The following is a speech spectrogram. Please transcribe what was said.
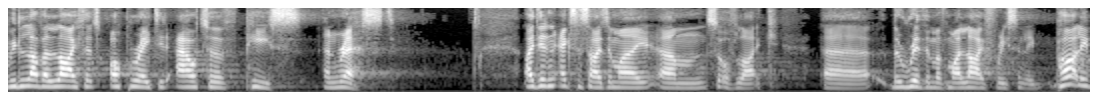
We love a life that's operated out of peace and rest. I did an exercise in my um, sort of like uh, the rhythm of my life recently. Partly,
